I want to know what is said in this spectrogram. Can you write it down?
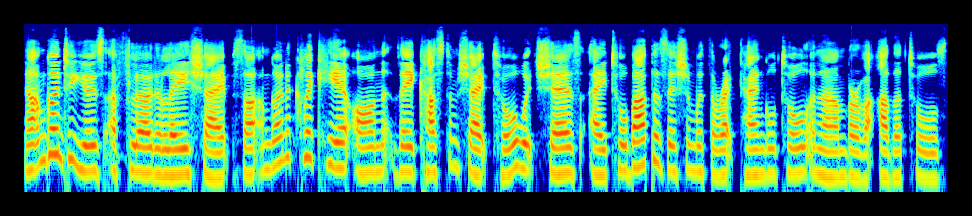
Now I'm going to use a fleur-de-lis shape. So I'm going to click here on the custom shape tool which shares a toolbar position with the rectangle tool and a number of other tools.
